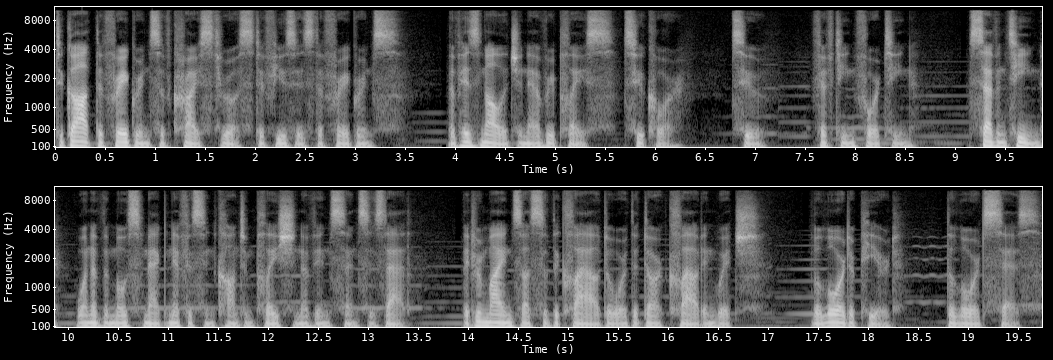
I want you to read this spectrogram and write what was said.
To God the fragrance of Christ through us diffuses the fragrance of his knowledge in every place. 2 Cor. 2. 15 14. 17. One of the most magnificent contemplation of incense is that it reminds us of the cloud or the dark cloud in which the Lord appeared. The Lord says,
